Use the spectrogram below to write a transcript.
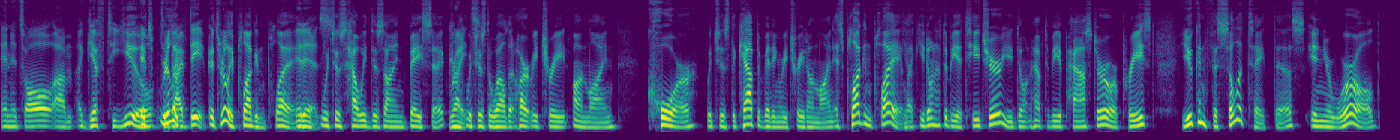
and it's all um, a gift to you it's to really, dive deep. It's really plug and play. It is. Which is how we designed Basic, right. which is the Wild at Heart Retreat online. core, which is the captivating retreat online, it's plug and play. Like you don't have to be a teacher, you don't have to be a pastor or a priest. You can facilitate this in your world.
